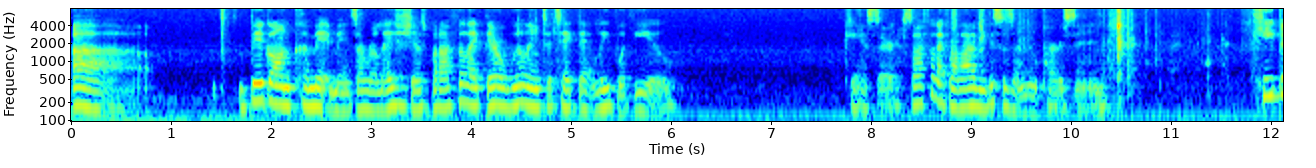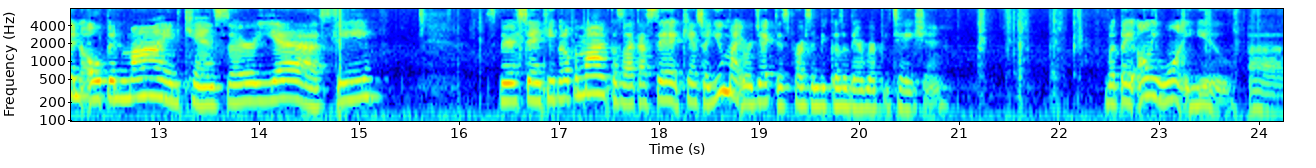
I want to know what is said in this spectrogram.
uh, big on commitments or relationships, but I feel like they're willing to take that leap with you. Cancer. So I feel like for a lot of you, this is a new person. Keep an open mind, Cancer. Yeah, see? Spirit saying keep an open mind because, like I said, Cancer, you might reject this person because of their reputation but they only want you, uh,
